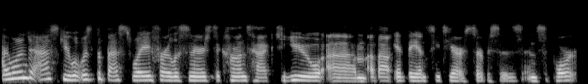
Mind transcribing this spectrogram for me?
I wanted to ask you what was the best way for our listeners to contact you um, about advanced CTR services and support?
